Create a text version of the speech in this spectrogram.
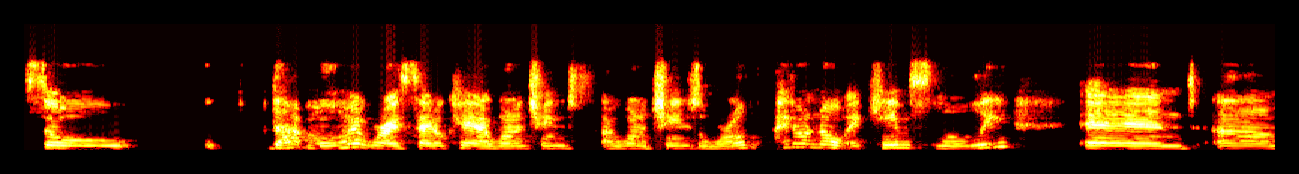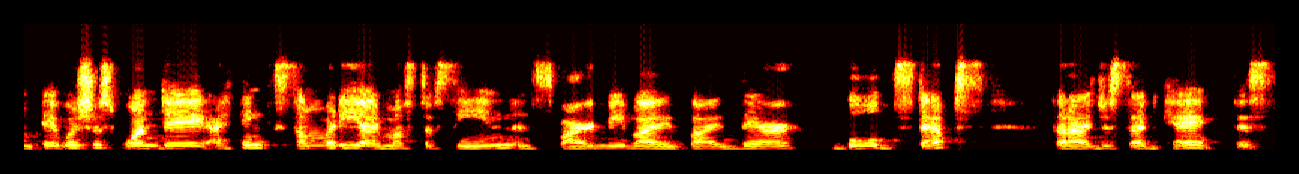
So that moment where I said, okay, I want to change, I want to change the world. I don't know. It came slowly. And um, it was just one day. I think somebody I must have seen inspired me by by their bold steps that I just said, okay, this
